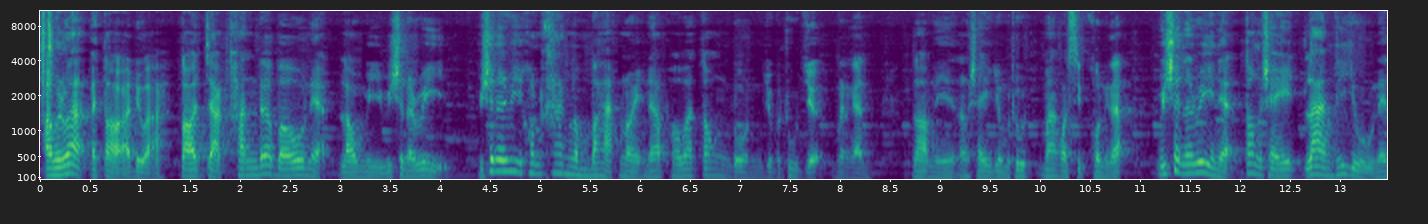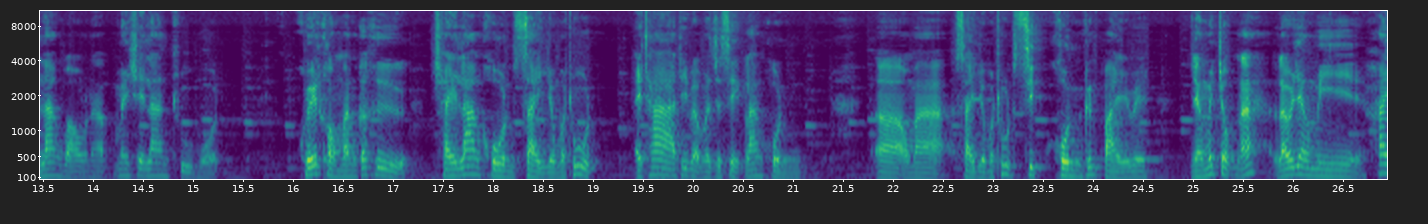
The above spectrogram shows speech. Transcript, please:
เอาเป็นว่าไปต่อดีกว่าต่อจาก Thunderbolt เนี่ย เรามี Visionary Visionary ค่อนข้างลำบากหน่อยนะ เพราะว่าต้องโดนยมทูตเยอะเหมือนกัน รอบนี้ต้องใช้ยมทูตมากกว่า 10 คนละ Visionary เนี่ย ต้องใช้ร่างที่อยู่ในร่างเวลนะครับ ไม่ใช่ร่าง True Mode เควสของมันก็คือใช้ร่างโคนใส่ยมทูตไอ้ท่าที่แบบมันจะเสกร่างคนเอ่อออกมาใส่ยมทูต10 คนขึ้นไปเว้ยยังไม่จบนะ แล้วยังมีให้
